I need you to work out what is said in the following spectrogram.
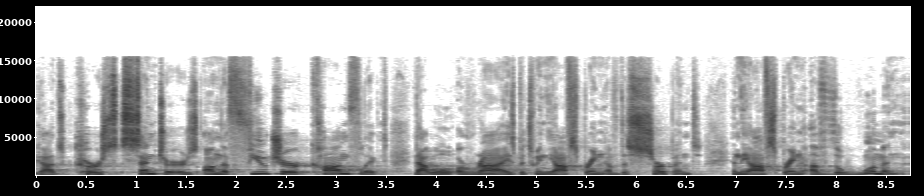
God's curse centers on the future conflict that will arise between the offspring of the serpent and the offspring of the woman.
